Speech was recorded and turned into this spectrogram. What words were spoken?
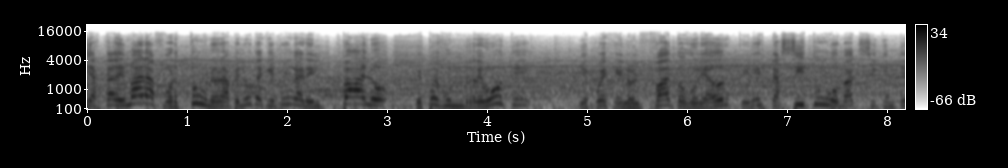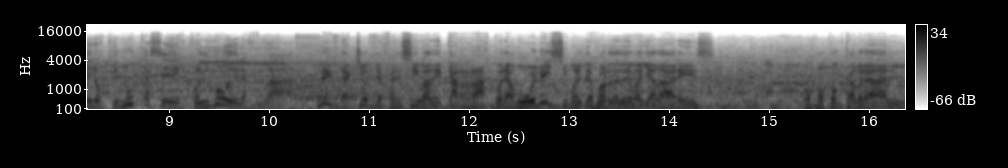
y hasta de mala fortuna. Una pelota que pega en el palo, después un rebote y después el olfato goleador que en esta sí tuvo Maxi Quinteros que nunca se descolgó de la jugada. Linda acción defensiva de Carrasco. Era buenísimo el desborde de Valladares. Ojo con Cabral.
